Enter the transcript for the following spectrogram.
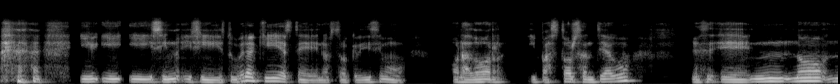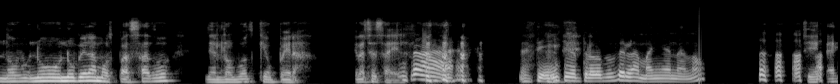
y, y, y si, y si estuviera aquí este, nuestro queridísimo orador y pastor Santiago, eh, no, no, no, no hubiéramos pasado del robot que opera, gracias a él. Sí, entre las dos de la mañana, ¿no? Sí, ahí,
